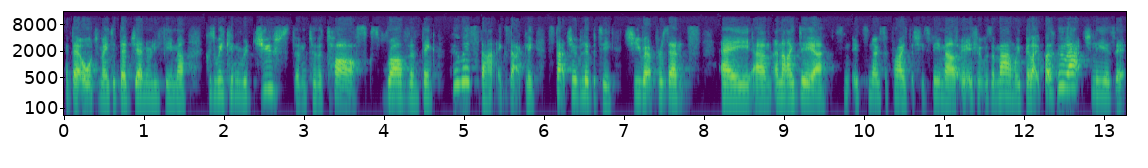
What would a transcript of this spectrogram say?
if they're automated, they're generally female because we can reduce them to the tasks rather than think, who is that exactly? Statue of Liberty, she represents a, um, an idea. It's, it's no surprise that she's female. If it was a man, we'd be like, but who actually is it?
